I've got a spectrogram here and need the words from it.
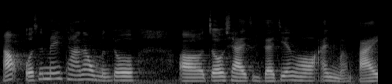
好，我是 Meta，那我们就呃，之后下一集再见喽，爱你们，拜。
